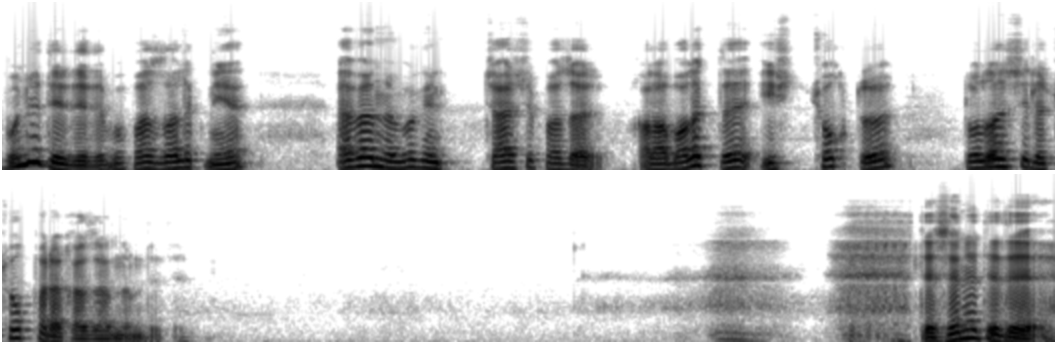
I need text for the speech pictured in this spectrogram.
Bu nedir dedi, bu fazlalık niye? Efendim bugün çarşı pazar kalabalıktı, iş çoktu, dolayısıyla çok para kazandım dedi. Desene dedi,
